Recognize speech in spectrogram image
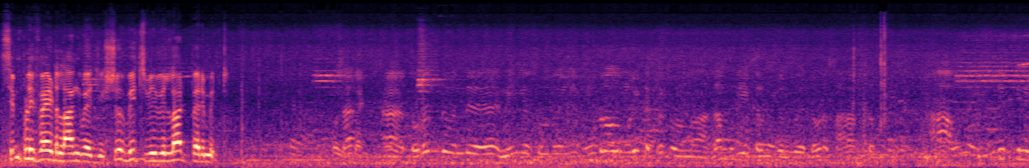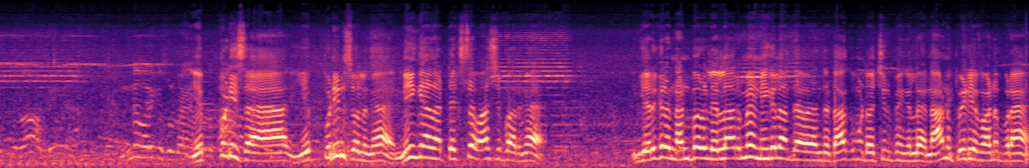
simplified language issue, which we will not permit. ஆ, தொடர்ந்து வந்து நீங்க சொல்றீங்க மூன்றாவது மொழி கற்றுக் கொள்ளணும் அதான் புதிய கல்வி கொள்கையோட சாராம்சம். ஆனா அவங்க இந்தி திணிப்பு தான் அப்படின்னு இன்ன வரைக்கும் சொல்றாங்க. எப்படி சார்? எப்படின்னு சொல்லுங்க. நீங்க அந்த டெக்ஸ்ட்டை வாசி பாருங்க. இங்க இருக்கிற நண்பர்கள் எல்லாருமே நீங்களும் அந்த அந்த டாக்குமெண்ட் வச்சிருப்பீங்கல்ல. நானும் பிடிஎஃப் அனுப்புறேன்.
